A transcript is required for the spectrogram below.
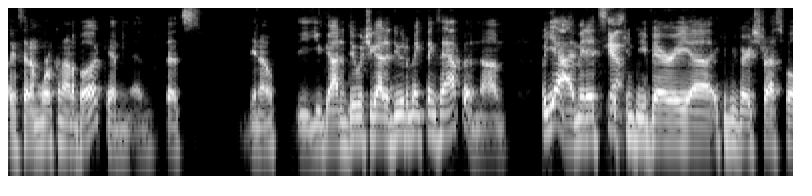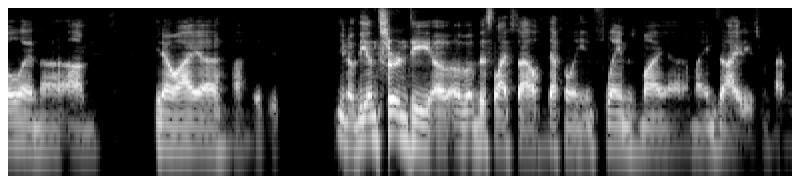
like I said, I'm working on a book, and and that's, you know, you got to do what you got to do to make things happen. Um, but yeah, I mean, it's yeah. it can be very, uh, it can be very stressful, and uh, um, you know, I, uh, uh it, it, you know, the uncertainty of, of, of, this lifestyle definitely inflames my uh, my anxieties from time to time.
